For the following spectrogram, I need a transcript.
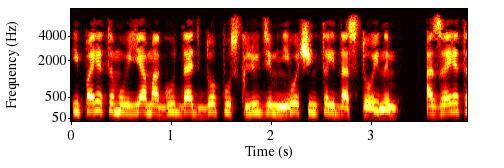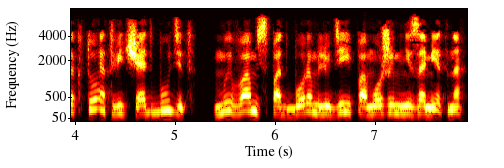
И поэтому я могу дать допуск людям не очень-то и достойным, а за это кто отвечать будет? Мы вам с подбором людей поможем незаметно.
